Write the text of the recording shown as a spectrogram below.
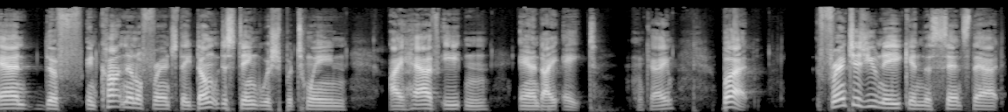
And the, in continental French, they don't distinguish between I have eaten and I ate. Okay? But French is unique in the sense that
